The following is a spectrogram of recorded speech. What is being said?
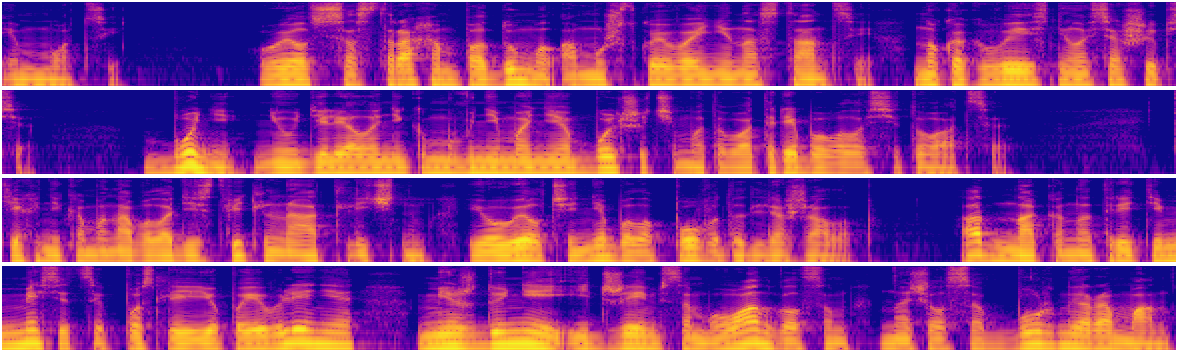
эмоций. Уэлч со страхом подумал о мужской войне на станции, но, как выяснилось, ошибся – Бонни не уделяла никому внимания больше, чем этого требовала ситуация. Техником она была действительно отличным, и у Уэлчи не было повода для жалоб. Однако на третьем месяце после ее появления между ней и Джеймсом Уанглсом начался бурный роман,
